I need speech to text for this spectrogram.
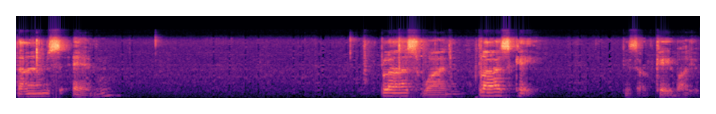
times n plus 1 plus k these are k value.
